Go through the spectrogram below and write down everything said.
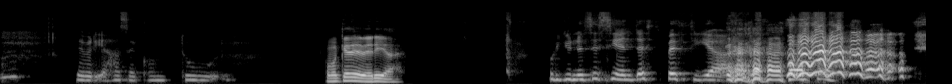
Deberías hacer contour. ¿Cómo que debería? Porque uno se siente especial.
